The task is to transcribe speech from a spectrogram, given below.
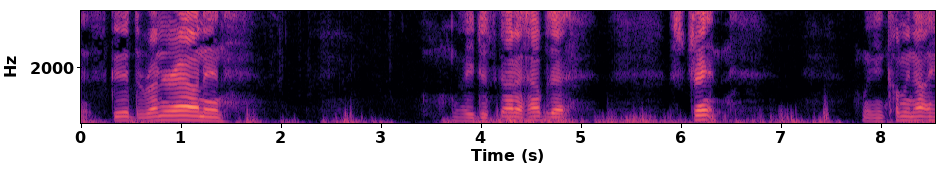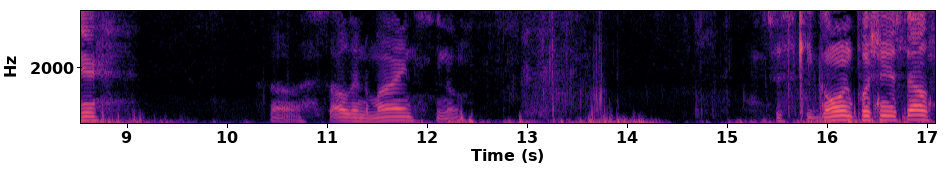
It's good to run around and you just gotta have that strength when you're coming out here. Uh, it's all in the mind, you know. Just keep going, pushing yourself,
